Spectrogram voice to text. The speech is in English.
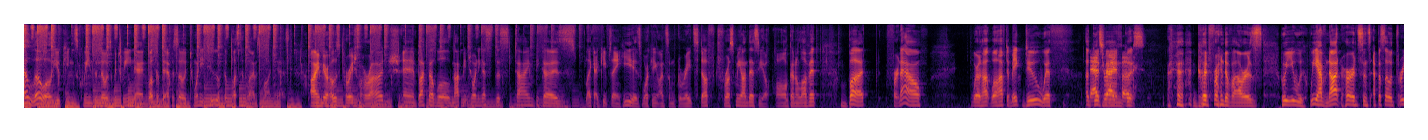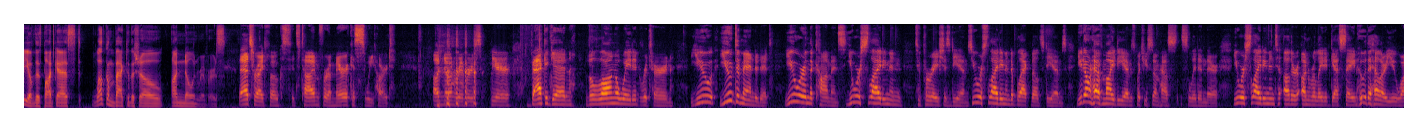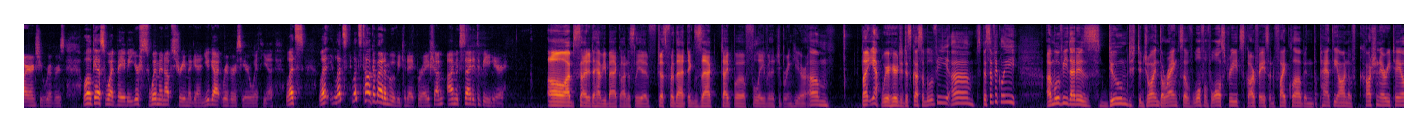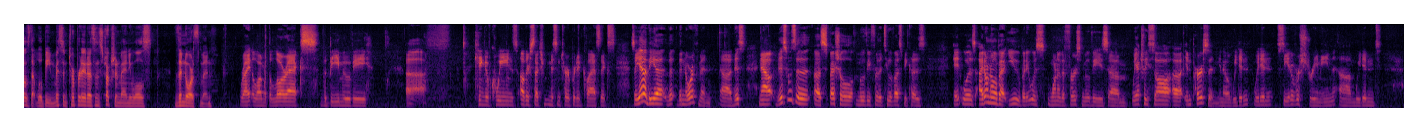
Hello, all you kings, queens, and those in between, and welcome to episode 22 of the Busted Limes podcast. I'm your host, Paresh Maharaj, and Black Belt will not be joining us this time because, like I keep saying, he is working on some great stuff. Trust me on this, you're all gonna love it. But for now, we'll, ha- we'll have to make do with a That's good man, folks. good, good friend of ours, who you we have not heard since episode three of this podcast. Welcome back to the show, Unknown Rivers. That's right, folks. It's time for America's sweetheart. Unknown Rivers here, back again. The long-awaited return. You you demanded it. You were in the comments. You were sliding in to Paresh's DMs. You were sliding into Black Belt's DMs. You don't have my DMs, but you somehow slid in there. You were sliding into other unrelated guests saying, "Who the hell are you? Why aren't you Rivers?" Well, guess what, baby? You're swimming upstream again. You got Rivers here with you. Let's let let's let's talk about a movie today, Paresh. I'm I'm excited to be here. Oh, I'm excited to have you back, honestly, if- just for that exact type of flavor that you bring here. Um, but yeah, we're here to discuss a movie, uh, specifically a movie that is doomed to join the ranks of Wolf of Wall Street, Scarface, and Fight Club in the pantheon of cautionary tales that will be misinterpreted as instruction manuals. The Northman. right? Along with the Lorax, the B movie, uh, King of Queens, other such misinterpreted classics. So yeah, the uh, the, the Northman. Uh, this now this was a, a special movie for the two of us because it was I don't know about you, but it was one of the first movies um, we actually saw uh, in person. You know, we didn't we didn't see it over streaming. Um, we didn't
